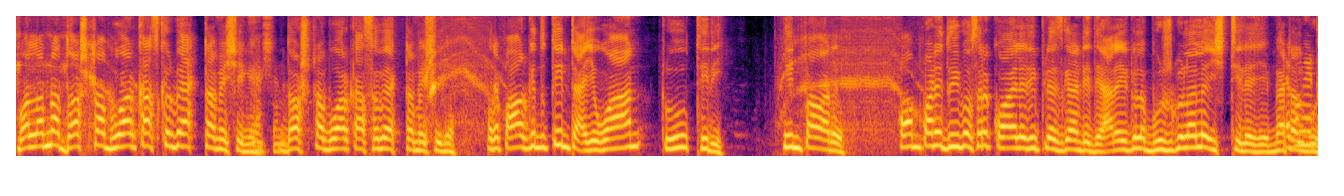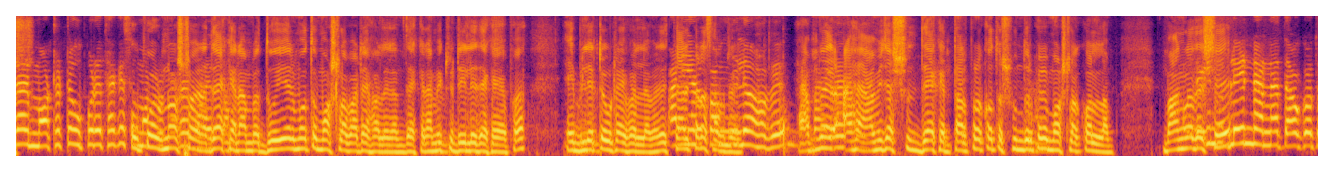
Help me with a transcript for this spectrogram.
বললাম না দশটা বুয়ার কাজ করবে একটা মেশিনে দশটা বুয়ার কাজ হবে একটা মেশিনে এটা পাওয়ার কিন্তু তিনটা এই ওয়ান টু থ্রি তিন পাওয়ারে কোম্পানি দুই বছরের কয়েলের রিপ্লেস গ্যারান্টি দেয়। আর এগুলো বুশগুলো হলো স্টিলে যে মেটাল বুশ এটার মোটরটা উপরে থাকে উপর নষ্ট হয় না। দেখেন আমরা দইয়ের মতো মশলা বাটায় ফেলালাম দেখেন আমি একটু ডিলে দেখাই আপা। এই ব্লেডটা উঠাই ফেললাম। চার কাটা হবে। আপনার হ্যাঁ আমি যা দেখেন তারপর কত সুন্দর করে মশলা করলাম। বাংলাদেশে ব্লেন্ডার না তাও কত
